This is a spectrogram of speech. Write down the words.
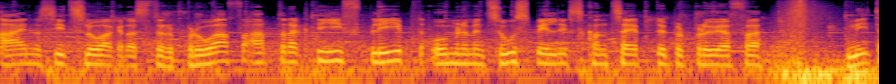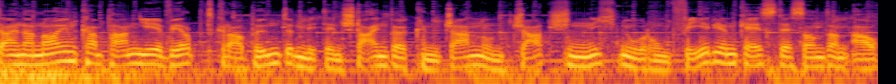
einerseits schauen, dass der Beruf attraktiv bleibt, um ein Ausbildungskonzept überprüfen prüfen. Mit einer neuen Kampagne wirbt Graubünden mit den Steinböcken Jan und Jatschen nicht nur um Feriengäste, sondern auch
